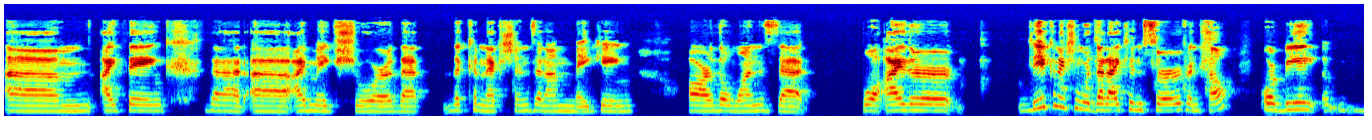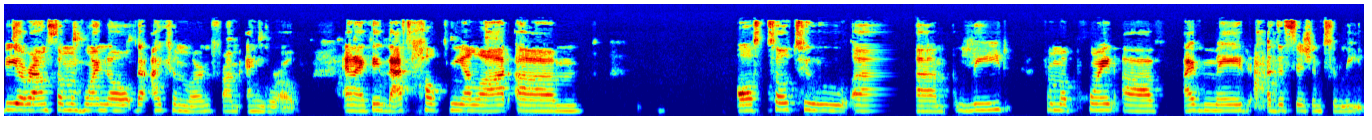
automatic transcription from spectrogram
Um, I think that uh, I make sure that the connections that I'm making are the ones that will either be a connection that I can serve and help, or be be around someone who I know that I can learn from and grow. And I think that's helped me a lot. Um, also to uh, um, lead from a point of I've made a decision to lead.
